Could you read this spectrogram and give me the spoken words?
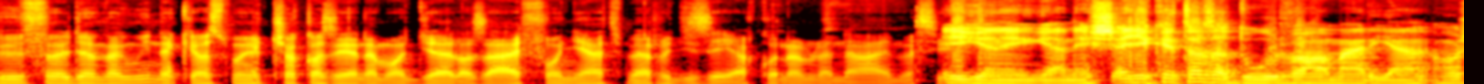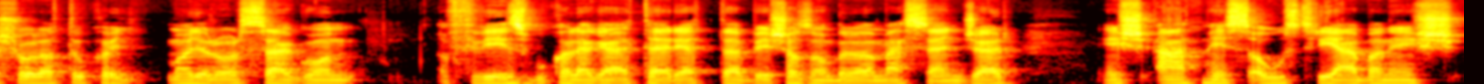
külföldön meg mindenki azt mondja, hogy csak azért nem adja el az iPhone-ját, mert hogy izé akkor nem lenne iMessage. Igen, igen, és egyébként az a durva, ha már ilyen hasonlatok, hogy Magyarországon a Facebook a legelterjedtebb, és azon belül a Messenger, és átmész Ausztriában, és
